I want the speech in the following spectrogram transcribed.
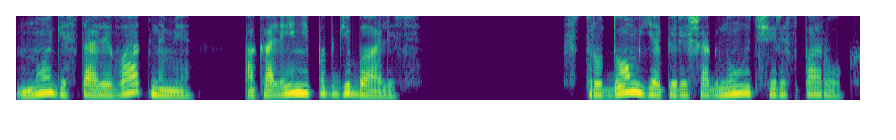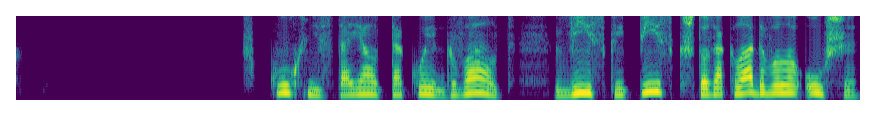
Ноги стали ватными, а колени подгибались. С трудом я перешагнула через порог. В кухне стоял такой гвалт, виск и писк, что закладывало уши.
